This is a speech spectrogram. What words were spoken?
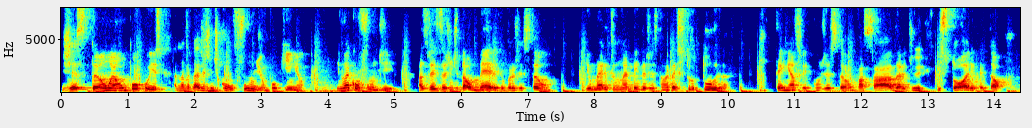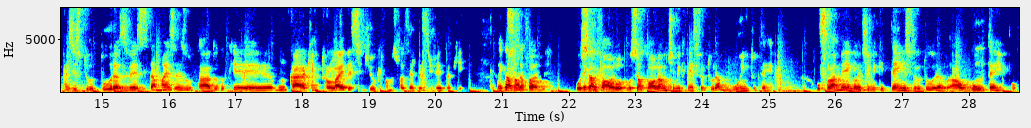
Gestão é um pouco isso. Na verdade, a gente confunde um pouquinho, e não é confundir. Às vezes a gente dá o mérito para gestão, e o mérito não é bem da gestão, é da estrutura. Tem a ver com gestão passada, de histórica e tal, mas estrutura às vezes dá mais resultado do que um cara que entrou lá e decidiu que vamos fazer desse jeito aqui. Legal o São, tá Paulo, o São Paulo, o São Paulo é um time que tem estrutura há muito tempo. O Flamengo é um time que tem estrutura há algum tempo.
